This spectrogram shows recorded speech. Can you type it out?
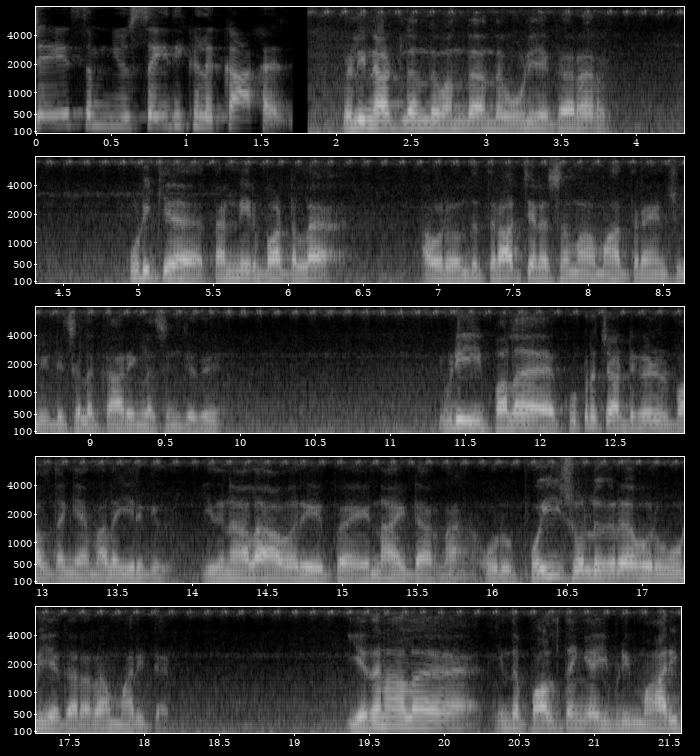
ஜேஎஸ்எம் நியூஸ் செய்திகளுக்காக. வெளிநாட்டிலேருந்து வந்த அந்த ஊழியக்காரர் குடிக்க தண்ணீர் பாட்டிலை அவர் வந்து திராட்சை ரசமாக மாத்திரேன்னு சொல்லிட்டு சில காரியங்களை செஞ்சது. இப்படி பல குற்றச்சாட்டுகள் பால்தங்கியா மேலே இருக்குது. இதனால் அவர் இப்போ என்ன ஆயிட்டார்னா ஒரு பொய் சொல்லுகிற ஒரு ஊழியக்காரராக மாறிட்டார். எதனால் இந்த பால்தங்கியா இப்படி மாறி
